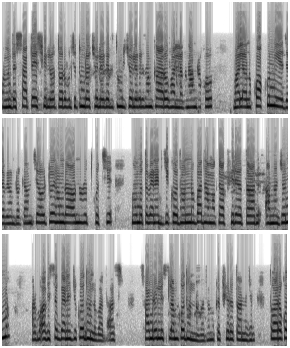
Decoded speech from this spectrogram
আমাদের সাথে ছিল তোর বলছে তোমরা চলে গেলে তুমি চলে গেলে আমাকে আরও ভালো লাগল আমরা ভালো লাগল কখন নিয়ে যাবে আমরা? কেমন ওইটাই আমরা অনুরোধ করছি। মমতা ব্যানার্জিকেও ধন্যবাদ। আমাকে আন- আনার জন্য। আর অভিষেক ব্যানার্জিকেও ধন্যবাদ। আর সামরুল ইসলামকেও ধন্যবাদ আমাকে ফেরত আনার জন্য। তো ওরা ওকে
